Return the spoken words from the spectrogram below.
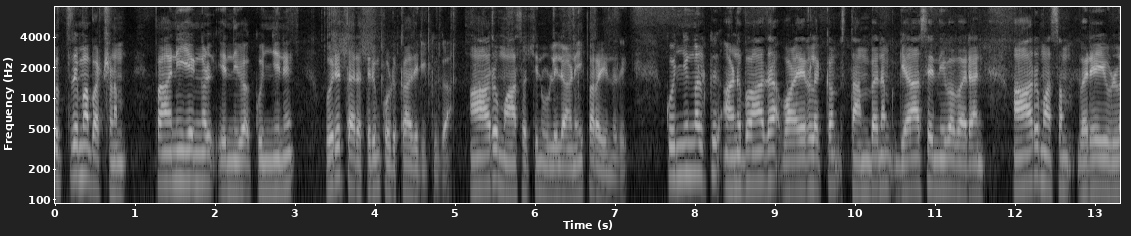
കൃത്രിമ ഭക്ഷണം പാനീയങ്ങൾ എന്നിവ കുഞ്ഞിന് ഒരു തരത്തിലും കൊടുക്കാതിരിക്കുക. ആറു മാസത്തിനുള്ളിലാണ് ഈ പറയുന്നത്. കുഞ്ഞുങ്ങൾക്ക് അണുബാധ വയറിളക്കം സ്തംഭനം ഗ്യാസ് എന്നിവ വരാൻ ആറ് മാസം വരെയുള്ള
